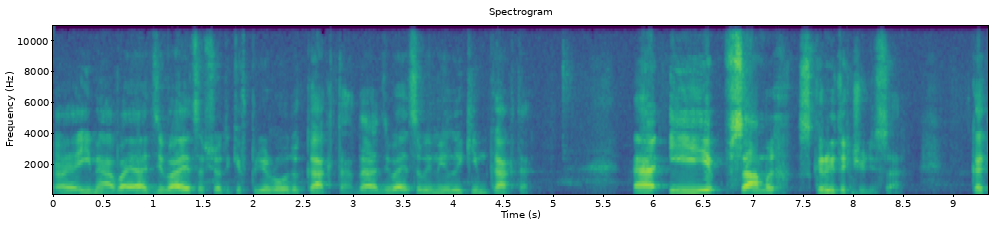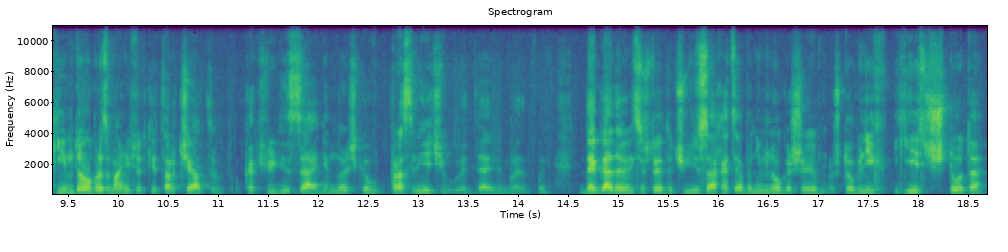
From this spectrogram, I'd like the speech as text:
имя Авая одевается все-таки в природу как-то, да, одевается в имя Илыким как-то. Э, и в самых скрытых чудесах, каким-то образом они все-таки торчат, как чудеса, немножечко просвечивают. Да? Мы догадываемся, что это чудеса хотя бы немного, что в них есть что-то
